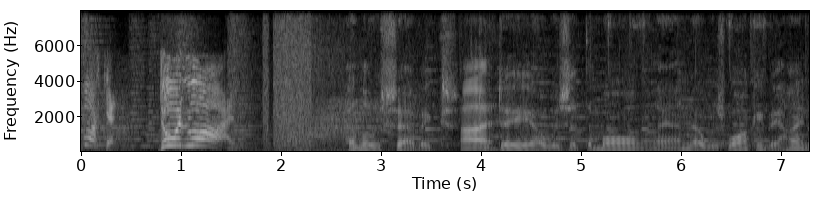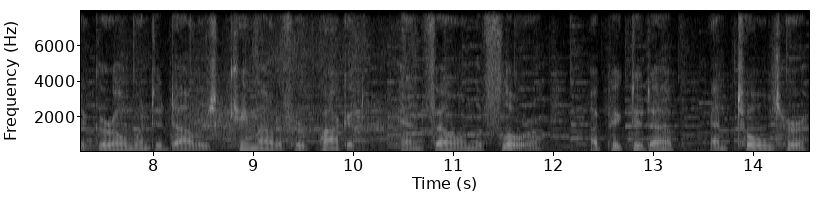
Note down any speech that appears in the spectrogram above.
Fuck it. Do it live. Hello, Savix. Hi. Today I was at the mall and I was walking behind a girl when two dollars came out of her pocket and fell on the floor. I picked it up and told her,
